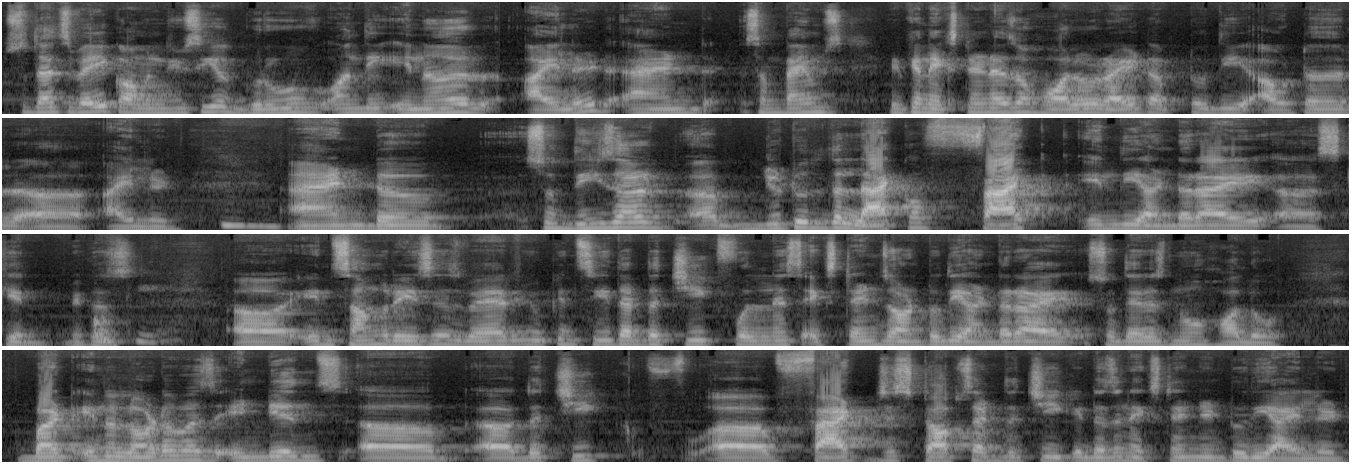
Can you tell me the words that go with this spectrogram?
so that's very common. You see a groove on the inner eyelid, and sometimes it can extend as a hollow right up to the outer uh, eyelid. And uh, so these are uh, due to the lack of fat in the under eye uh, skin because Okay. uh, in some races where you can see that the cheek fullness extends onto the under eye, so there is no hollow. But in a lot of us Indians, uh, uh, the cheek uh, fat just stops at the cheek; it doesn't extend into the eyelid,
